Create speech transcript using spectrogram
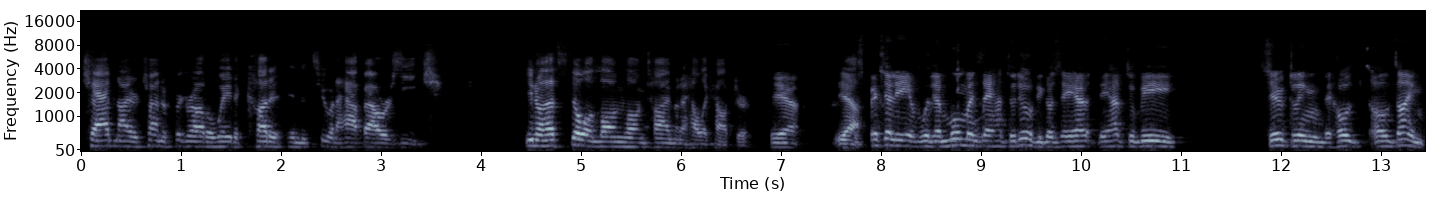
Chad and I are trying to figure out a way to cut it into two and a half hours each. You know, that's still a long, long time in a helicopter. Yeah. Yeah. Especially with the movements they have to do because they have they have to be circling the whole whole time.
